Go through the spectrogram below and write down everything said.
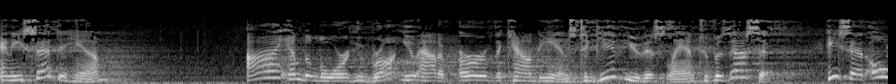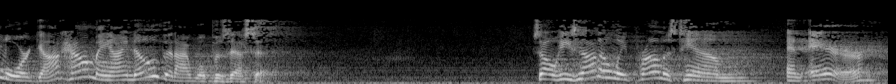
And he said to him, I am the Lord who brought you out of Ur of the Chaldeans to give you this land to possess it. He said, O Lord God, how may I know that I will possess it? So he's not only promised him an heir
